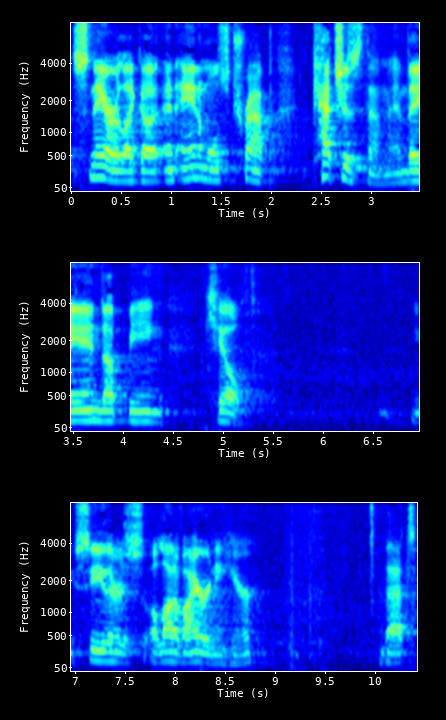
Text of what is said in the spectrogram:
snare, like a, an animal's trap, catches them and they end up being killed. You see, there's a lot of irony here that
